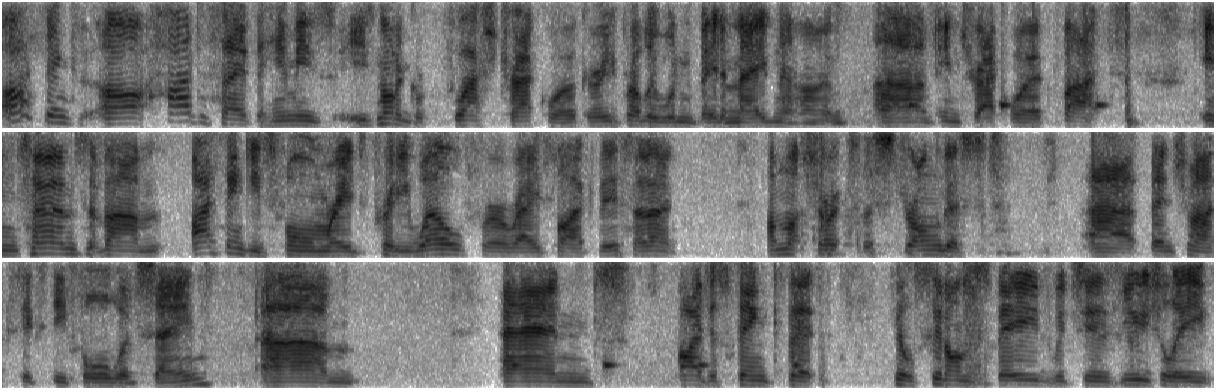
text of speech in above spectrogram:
I think uh, hard to say for him. He's he's not a flash track worker. He probably wouldn't beat a maiden at home um, in track work. But in terms of, um, I think his form reads pretty well for a race like this. I don't. I'm not sure it's the strongest uh, benchmark 64 we've seen, um, and I just think that he'll sit on speed, which is usually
